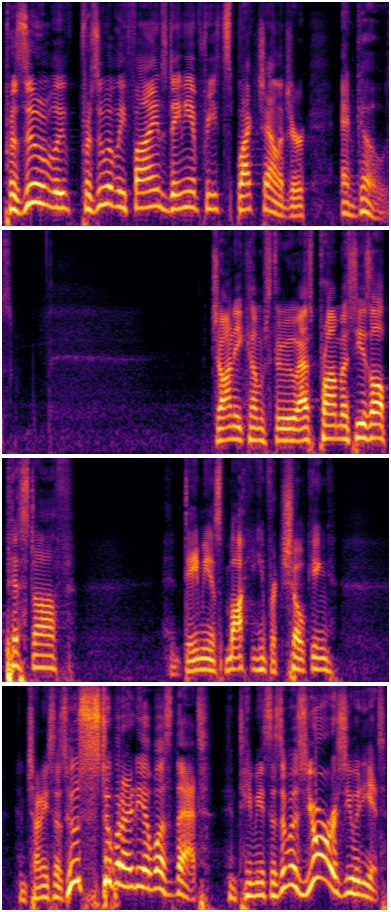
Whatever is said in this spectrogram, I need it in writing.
presumably, presumably finds Damian Priest's black challenger, and goes. Johnny comes through. As promised, he is all pissed off. And Damian's mocking him for choking. And Johnny says, Whose stupid idea was that? And Damian says, It was yours, you idiot.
